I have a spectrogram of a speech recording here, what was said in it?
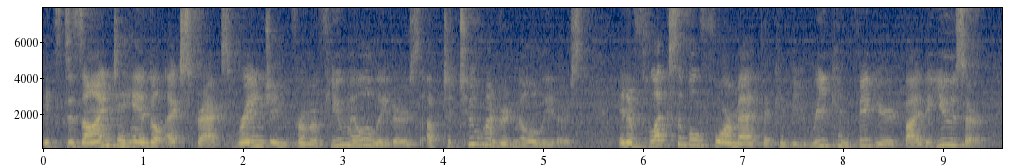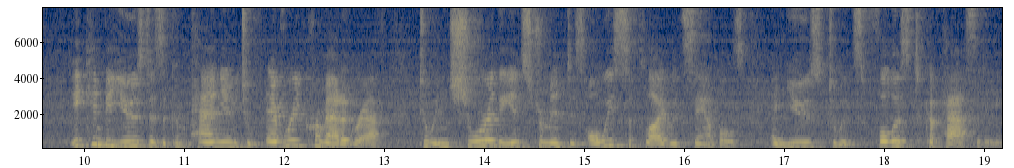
It's designed to handle extracts ranging from a few milliliters up to 200 milliliters in a flexible format that can be reconfigured by the user. It can be used as a companion to every chromatograph to ensure the instrument is always supplied with samples and used to its fullest capacity.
